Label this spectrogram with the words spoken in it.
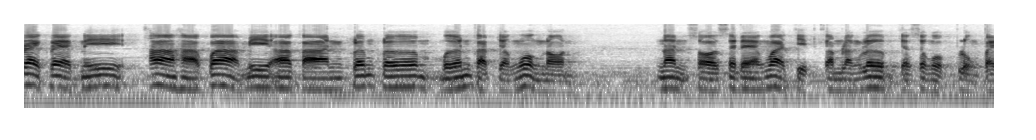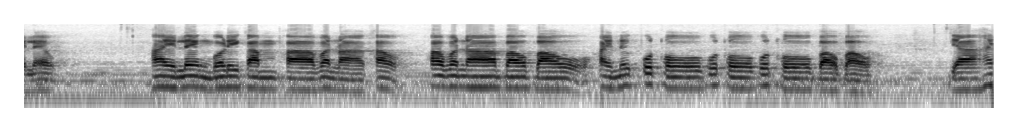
แรกๆนี้ถ้าหากว่ามีอาการเคลิ้มเคลิมเหมือนกับจะง่วงนอน นั่นสอแสดงว่าจิตกำลังเริ่มจะสงบลงไปแล้ว ให้เร่งบริกรรมภาวนาเข้า ภาวนาเบาๆ ให้นึกพุโทโธพุโทโธพุโทโธเบาๆ อย่าให้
